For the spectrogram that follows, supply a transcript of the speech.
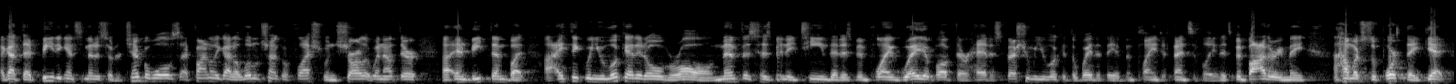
I got that beat against the Minnesota Timberwolves. I finally got a little chunk of flesh when Charlotte went out there uh, and beat them. But I think when you look at it overall, Memphis has been a team that has been playing way above their head, especially when you look at the way that they have been playing defensively. And it's been bothering me how much support they get.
